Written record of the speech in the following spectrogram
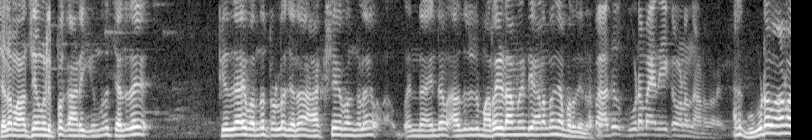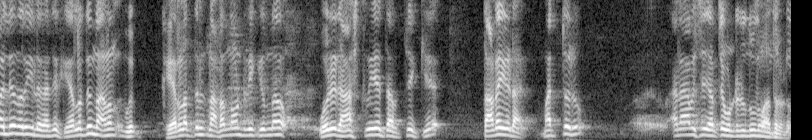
ചില മാധ്യമങ്ങൾ ഇപ്പോൾ കാണിക്കുന്നത് ചിലരെ ക്കെതിരായി വന്നിട്ടുള്ള ചില ആക്ഷേപങ്ങളെ പിന്നെ അതിന്റെ അതിലൊരു മറയിടാൻ വേണ്ടിയാണെന്നാണ് ഞാൻ പറഞ്ഞത്. അത് ഗൂഢമായ നീക്കമാണെന്നാണ് പറയുന്നത്? അത് ഗൂഢമാണോ അല്ലയോ എന്നറിയില്ല കാര്യം കേരളത്തിൽ നടന്ന കേരളത്തിൽ നടന്നുകൊണ്ടിരിക്കുന്ന ഒരു രാഷ്ട്രീയ ചർച്ചയ്ക്ക് തടയിടാൻ മറ്റൊരു അനാവശ്യ ചർച്ച കൊണ്ടിരുന്നു എന്ന് മാത്രമേ ഉള്ളൂ.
